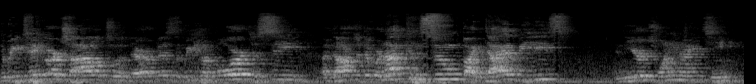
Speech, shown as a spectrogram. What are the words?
that we can take our child to a therapist, that we can afford to see a doctor, that we're not consumed by diabetes in the year 2019.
